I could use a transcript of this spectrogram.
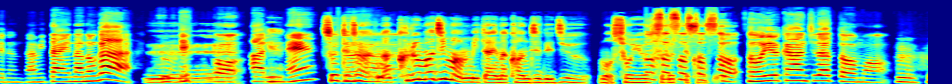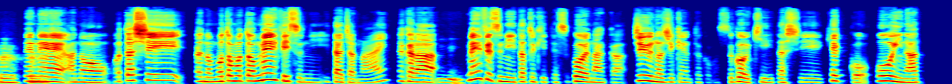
てるんだみたいなのが結構あるね。それってじゃあ、車自慢みたいな感じで銃も所有すそうそうるって感じ？そうそうそう。そう。いう感じだと思う。うんうんうん。でね、あの、私、あの、もともとメンフィスにいたじゃない？だから、うん。メンフィスにいた時ってすごいなんか、銃の事件とかもすごい聞いたし、結構多いなっ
